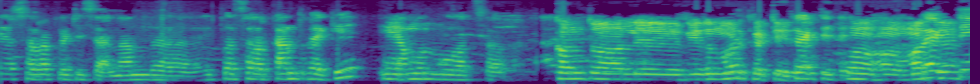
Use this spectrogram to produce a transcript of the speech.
ಐವತ್ ಸಾವಿರ ಕಟ್ಟಿ ಸರ್. ನಂದ್ ಇಪ್ಪತ್ ಸಾವಿರ ಕಂತ್ ಬೇಕಿ ಈ ಅಮ್ಮನ್ ಮೂವತ್ ಸಾವಿರ. ಕಂತು ಅಲ್ಲಿ ಇದನ್ ಮಾಡಿ ಕಟ್ಟಿದೆ. ಕಟ್ಟಿದೆ. ಹ್ಮ್ ಹ್ಮ್ ಮತ್ತೆ? ಕಟ್ಟಿ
